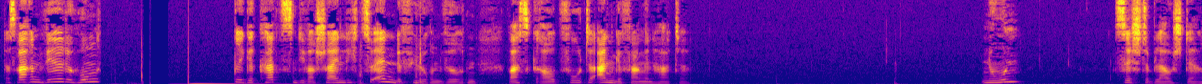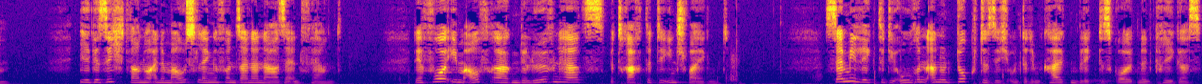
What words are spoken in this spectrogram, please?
Das waren wilde, hungrige Katzen, die wahrscheinlich zu Ende führen würden, was Graupfote angefangen hatte. Nun? zischte Blaustern. Ihr Gesicht war nur eine Mauslänge von seiner Nase entfernt. Der vor ihm aufragende Löwenherz betrachtete ihn schweigend. Sammy legte die Ohren an und duckte sich unter dem kalten Blick des goldenen Kriegers.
